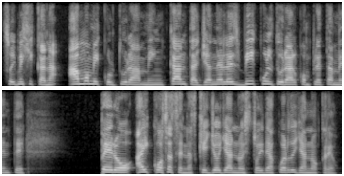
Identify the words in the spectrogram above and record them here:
Soy mexicana, amo mi cultura, me encanta. Janelle es bicultural completamente. Pero hay cosas en las que yo ya no estoy de acuerdo y ya no creo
